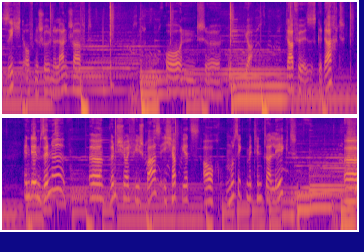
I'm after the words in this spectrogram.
Sicht auf eine schöne Landschaft und äh, ja, dafür ist es gedacht. In dem Sinne äh, wünsche ich euch viel Spaß. Ich habe jetzt auch Musik mit hinterlegt. Äh,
